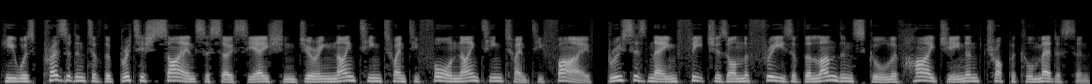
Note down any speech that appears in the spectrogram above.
He was president of the British Science Association during 1924–1925. Bruce's name features on the frieze of the London School of Hygiene and Tropical Medicine.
